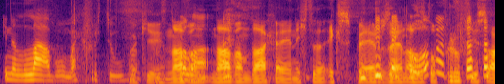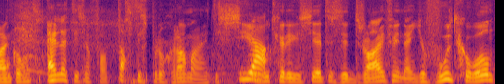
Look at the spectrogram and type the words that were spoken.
in een labo mag vertoeven. Oké, na, Voilà. van, na vandaag ga je een echte expert zijn als het op het. proefjes aankomt. En het is een fantastisch programma. Het is zeer Ja. goed geregisseerd. Er zit drive in. En je voelt gewoon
